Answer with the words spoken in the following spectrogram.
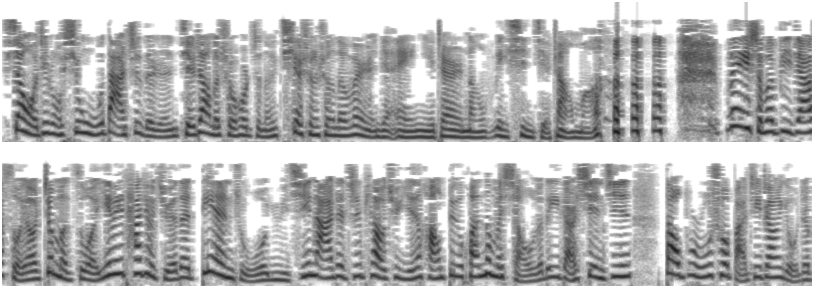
像我这种胸无大志的人，结账的时候只能怯生生的问人家：“哎，你这儿能微信结账吗？” 为什么毕加索要这么做？因为他就觉得店主与其拿着支票去银行兑换那么小额的一点现金，倒不如说把这张有着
